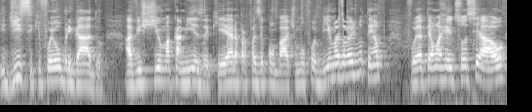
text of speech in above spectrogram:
e disse que foi obrigado a vestir uma camisa que era para fazer combate à homofobia, mas ao mesmo tempo foi até uma rede social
